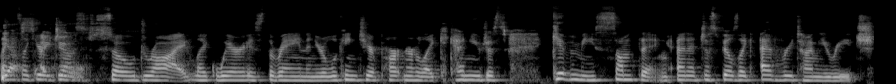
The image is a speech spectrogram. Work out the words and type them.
And Yes, it's like you're just so dry. Like, where is the rain? And you're looking to your partner, like, can you just give me something? And it just feels like every time you reach,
